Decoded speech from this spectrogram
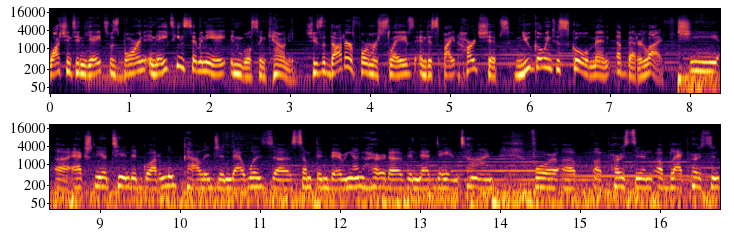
Washington Yates was born in 1878 in Wilson County. She's the daughter of former slaves and despite hardships, knew going to school meant a better life. She uh, actually attended Guadalupe College and that was uh, something very unheard of in that day and time for a, a person, a black person.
